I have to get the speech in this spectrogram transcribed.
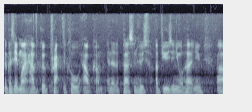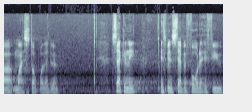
because it might have good practical outcome, and that the person who's abusing you or hurting you uh, might stop what they're doing. Secondly, it's been said before that if you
